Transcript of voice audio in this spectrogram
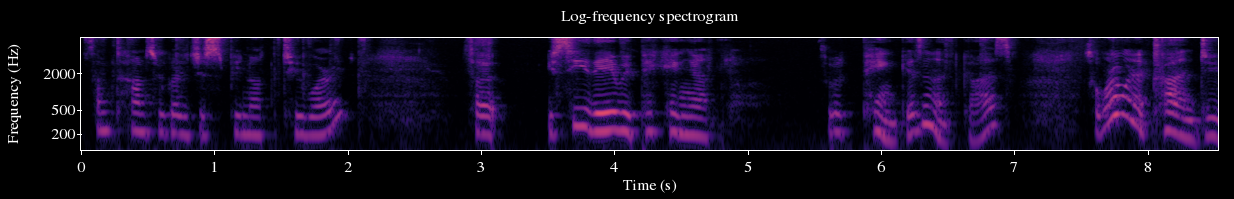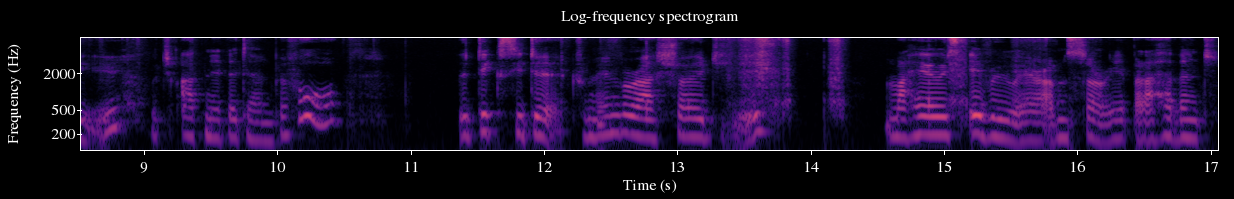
sometimes we've got to just be not too worried. So you see there we're picking up, it's a bit pink, isn't it, guys? So what I'm going to try and do, which I've never done before, the Dixie Dirt. Remember I showed you, my hair is everywhere, I'm sorry, but I haven't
